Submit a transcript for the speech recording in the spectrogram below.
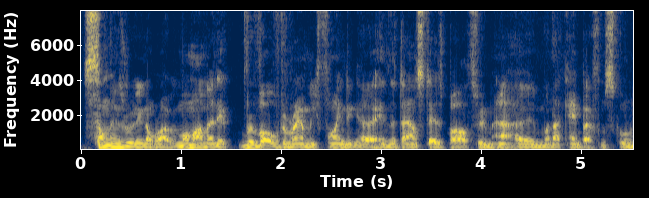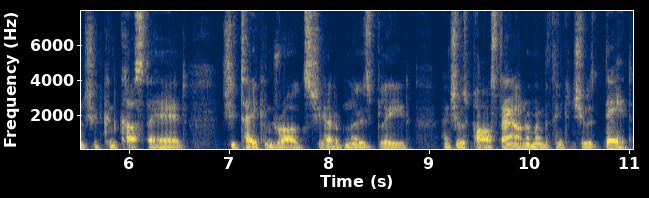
something's really not right with my mum. And it revolved around me finding her in the downstairs bathroom at home when I came back from school and she'd concussed her head. She'd taken drugs. She had a nosebleed and she was passed out. And I remember thinking she was dead.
